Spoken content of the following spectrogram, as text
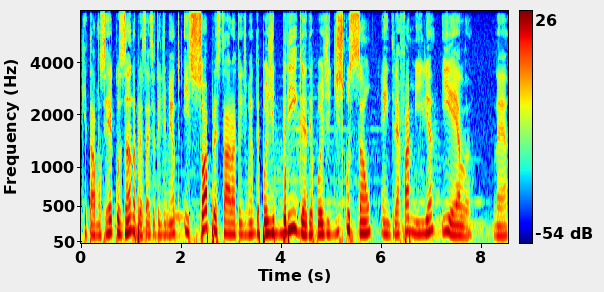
que estavam se recusando a prestar esse atendimento e só prestaram atendimento depois de briga, depois de discussão entre a família e ela, né?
